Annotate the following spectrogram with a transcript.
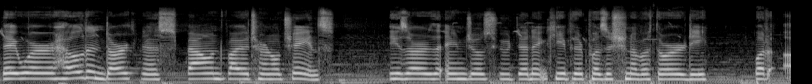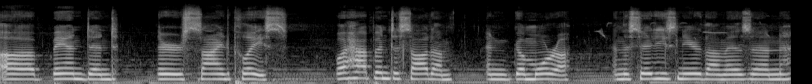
They were held in darkness, bound by eternal chains. These are the angels who didn't keep their position of authority, but abandoned their assigned place. What happened to Sodom and Gomorrah and the cities near them is an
